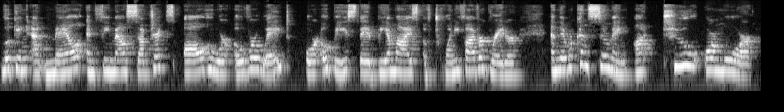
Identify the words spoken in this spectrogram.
looking at male and female subjects, all who were overweight or obese. They had BMIs of 25 or greater, and they were consuming uh, two or more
